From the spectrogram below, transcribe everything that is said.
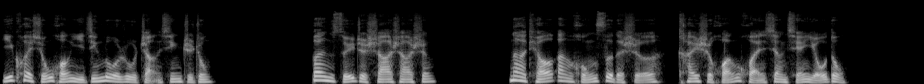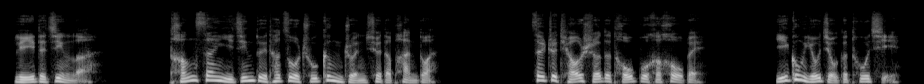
一块雄黄已经落入掌心之中，伴随着沙沙声，那条暗红色的蛇开始缓缓向前游动。离得近了，唐三已经对他做出更准确的判断。在这条蛇的头部和后背，一共有九个凸起，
